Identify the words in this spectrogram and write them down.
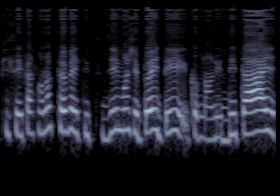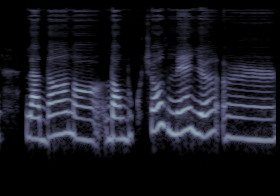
puis ces façons-là peuvent être étudiées. Moi, je n'ai pas été comme dans les détails là-dedans, dans, dans, beaucoup de choses, mais il y a un,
